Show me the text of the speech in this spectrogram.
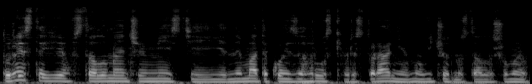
туристів стало менше в місті, і нема такої загрузки в ресторані. Ну, відчутно стало, що ми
